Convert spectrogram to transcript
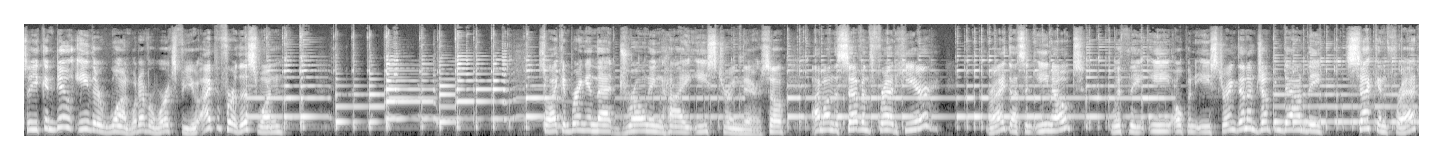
So you can do either one, whatever works for you. I prefer this one. So I can bring in that droning high E string there. So I'm on the seventh fret here, right? That's an E note with the E open E string. Then I'm jumping down to the second fret,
